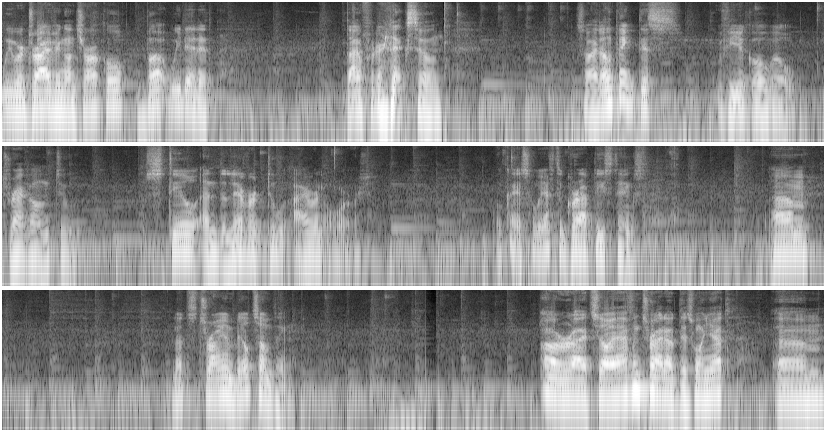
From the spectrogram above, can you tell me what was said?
We were driving on charcoal, but we did it. Time for the next zone. So I don't think this vehicle will drag on to steal and deliver two iron ores. Okay, so we have to grab these things. Um, let's try and build something. Alright, so I haven't tried out this one yet. Um,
